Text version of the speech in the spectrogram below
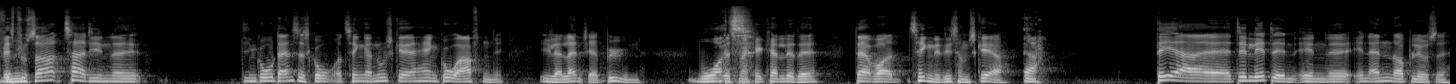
Hvis du så tager din, øh, din gode dansesko og tænker, nu skal jeg have en god aften i LaLandia byen, What? hvis man kan kalde det det. Der, hvor tingene ligesom sker. Ja. Det er, øh, det er lidt en, en, øh, en anden oplevelse.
